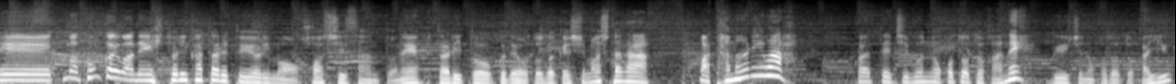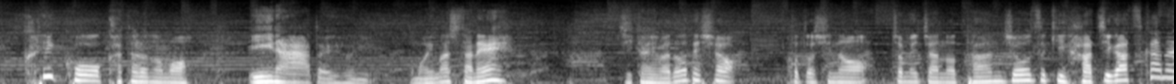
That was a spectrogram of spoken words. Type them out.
えーまあ、今回はね、一人語りというよりも、ホッシーさんとね、二人トークでお届けしましたが、まあ、たまには、こうやって自分のこととかね、ビューチのこととか、ゆっくりこう語るのもいいなというふうに思いましたね。次回はどうでしょう？今年のちょめちゃんの誕生月8月かな？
